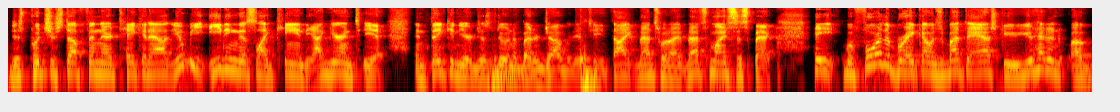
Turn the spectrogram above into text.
Just put your stuff in there, take it out. You'll be eating this like candy. I guarantee it. And thinking you're just doing a better job with your teeth. I, that's what I. That's my suspect. Hey, before the break, I was about to ask you. You had a, a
